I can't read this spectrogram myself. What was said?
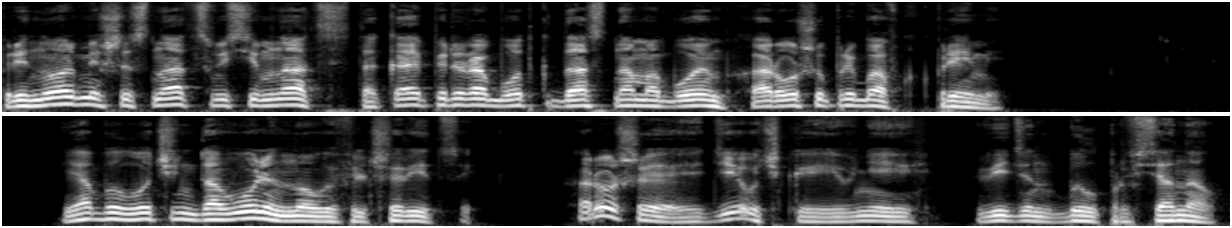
При норме 16-18 такая переработка даст нам обоим хорошую прибавку к премии. Я был очень доволен новой фельдшерицей. Хорошая девочка, и в ней виден был профессионал.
